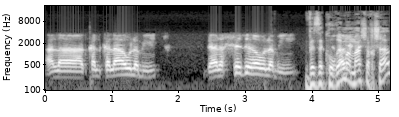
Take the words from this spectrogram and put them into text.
על הכלכלה העולמית, ועל הסדר העולמי. וזה קורה ממש עכשיו?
